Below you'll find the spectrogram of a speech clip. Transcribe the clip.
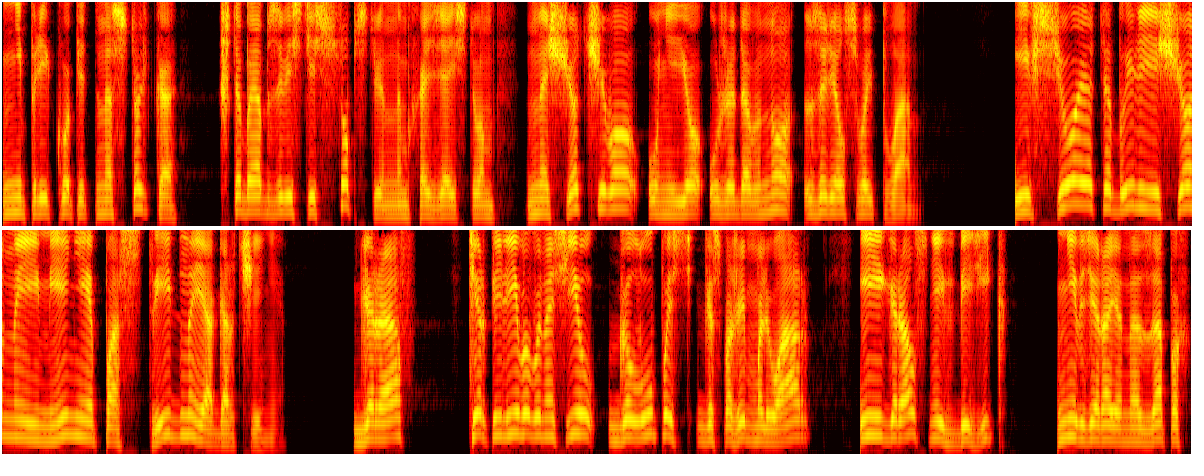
не прикопит настолько, чтобы обзавестись собственным хозяйством — насчет чего у нее уже давно зрел свой план. И все это были еще наименее постыдные огорчения. Граф терпеливо выносил глупость госпожи Малюар и играл с ней в безик, невзирая на запах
